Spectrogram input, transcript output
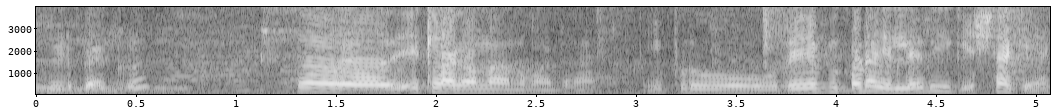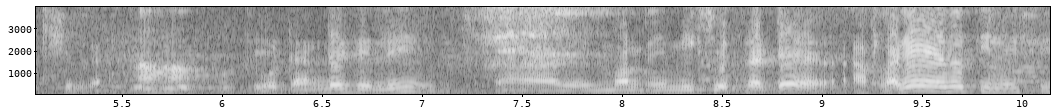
ఫీడ్బ్యాక్ సో ఇట్లాగా ఉన్నాను అనమాట ఇప్పుడు రేపు కూడా వెళ్ళేది ఇషాకి యాక్చువల్గా ఒక టెన్ డేస్ వెళ్ళి ఆ, మొన్న మీకు చెప్పినట్టే అట్లాగే ఏదో తినేసి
